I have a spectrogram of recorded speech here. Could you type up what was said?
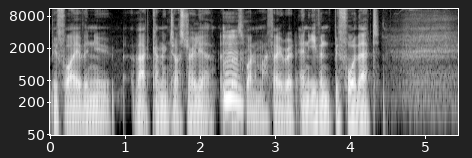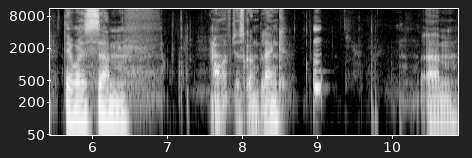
before I ever knew about coming to Australia. It was one of my favorite. And even before that, there was um oh I've just gone blank. Um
